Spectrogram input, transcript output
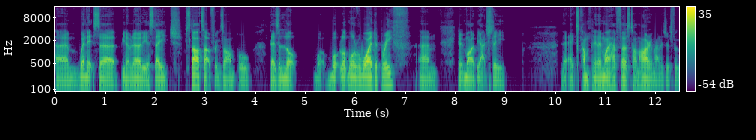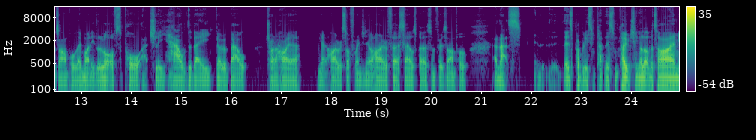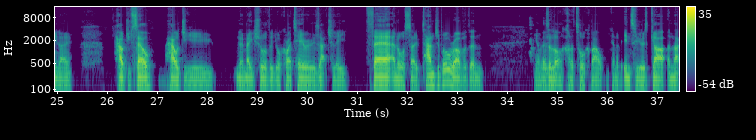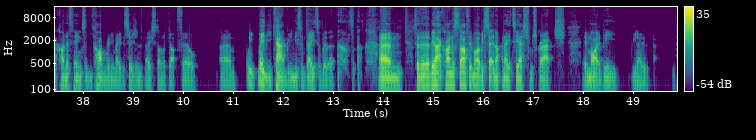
um, when it's a you know an earlier stage startup for example there's a lot what, what lot more of a wider brief um, you know it might be actually you know, X company, they might have first time hiring managers, for example. They might need a lot of support. Actually, how do they go about trying to hire, you know, hire a software engineer or hire a first salesperson, for example? And that's there's probably some there's some coaching a lot of the time. You know, how do you sell? How do you you know make sure that your criteria is actually fair and also tangible rather than you know there's a lot of kind of talk about kind of interviewers gut and that kind of things that you can't really make decisions based on a gut feel um, well, maybe you can, but you need some data with it. um, so there'll be that kind of stuff. It might be setting up an ATS from scratch. It might be, you know,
